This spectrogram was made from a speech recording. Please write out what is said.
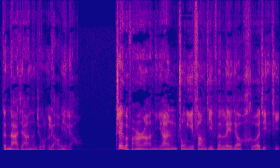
跟大家呢就聊一聊这个方儿啊。你按中医方剂分类叫和解剂。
